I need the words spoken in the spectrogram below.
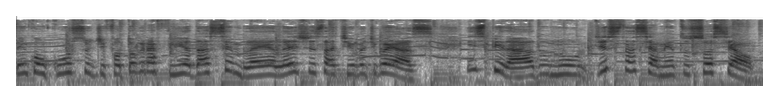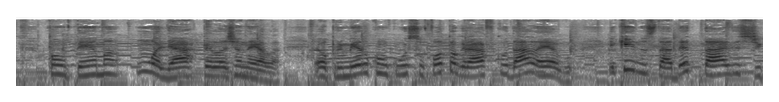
tem concurso de fotografia da Assembleia Legislativa de Goiás, inspirado no distanciamento social, com o tema Um Olhar pela Janela. É o primeiro concurso fotográfico da Alego e quem nos dá detalhes de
